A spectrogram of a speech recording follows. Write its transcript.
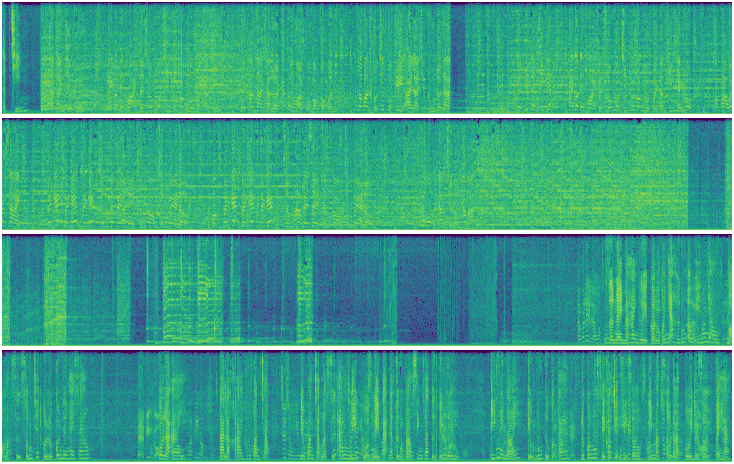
Tập 9 Muốn trở thành triệu phú, hãy gọi điện thoại tới số 1900 1789 để tham gia trả lời các câu hỏi của vòng phỏng vấn do ban tổ chức cuộc thi Ai là triệu phú đưa ra. Để biết thêm chi tiết, hãy gọi điện thoại tới số 1900 1789 nhánh 1 hoặc vào website www.tvad.com.vn hoặc www.abc.com.vn. Cơ hội đang chờ đón các bạn. Giờ này mà hai người còn có nhã hứng âu yếm nhau, Bỏ mặc sự sống chết của lục cô nương hay sao? Cô là ai? Ta là ai không quan trọng. Điều quan trọng là sự an nguy của người bạn đã từng vào sinh ra tử với ngươi. Ý ngươi nói, tiểu nương tử của ta, Lục cô nương xảy ra chuyện gì rồi? Lý Mạc Sầu đã bắt cô ấy đi rồi, Vậy hả?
